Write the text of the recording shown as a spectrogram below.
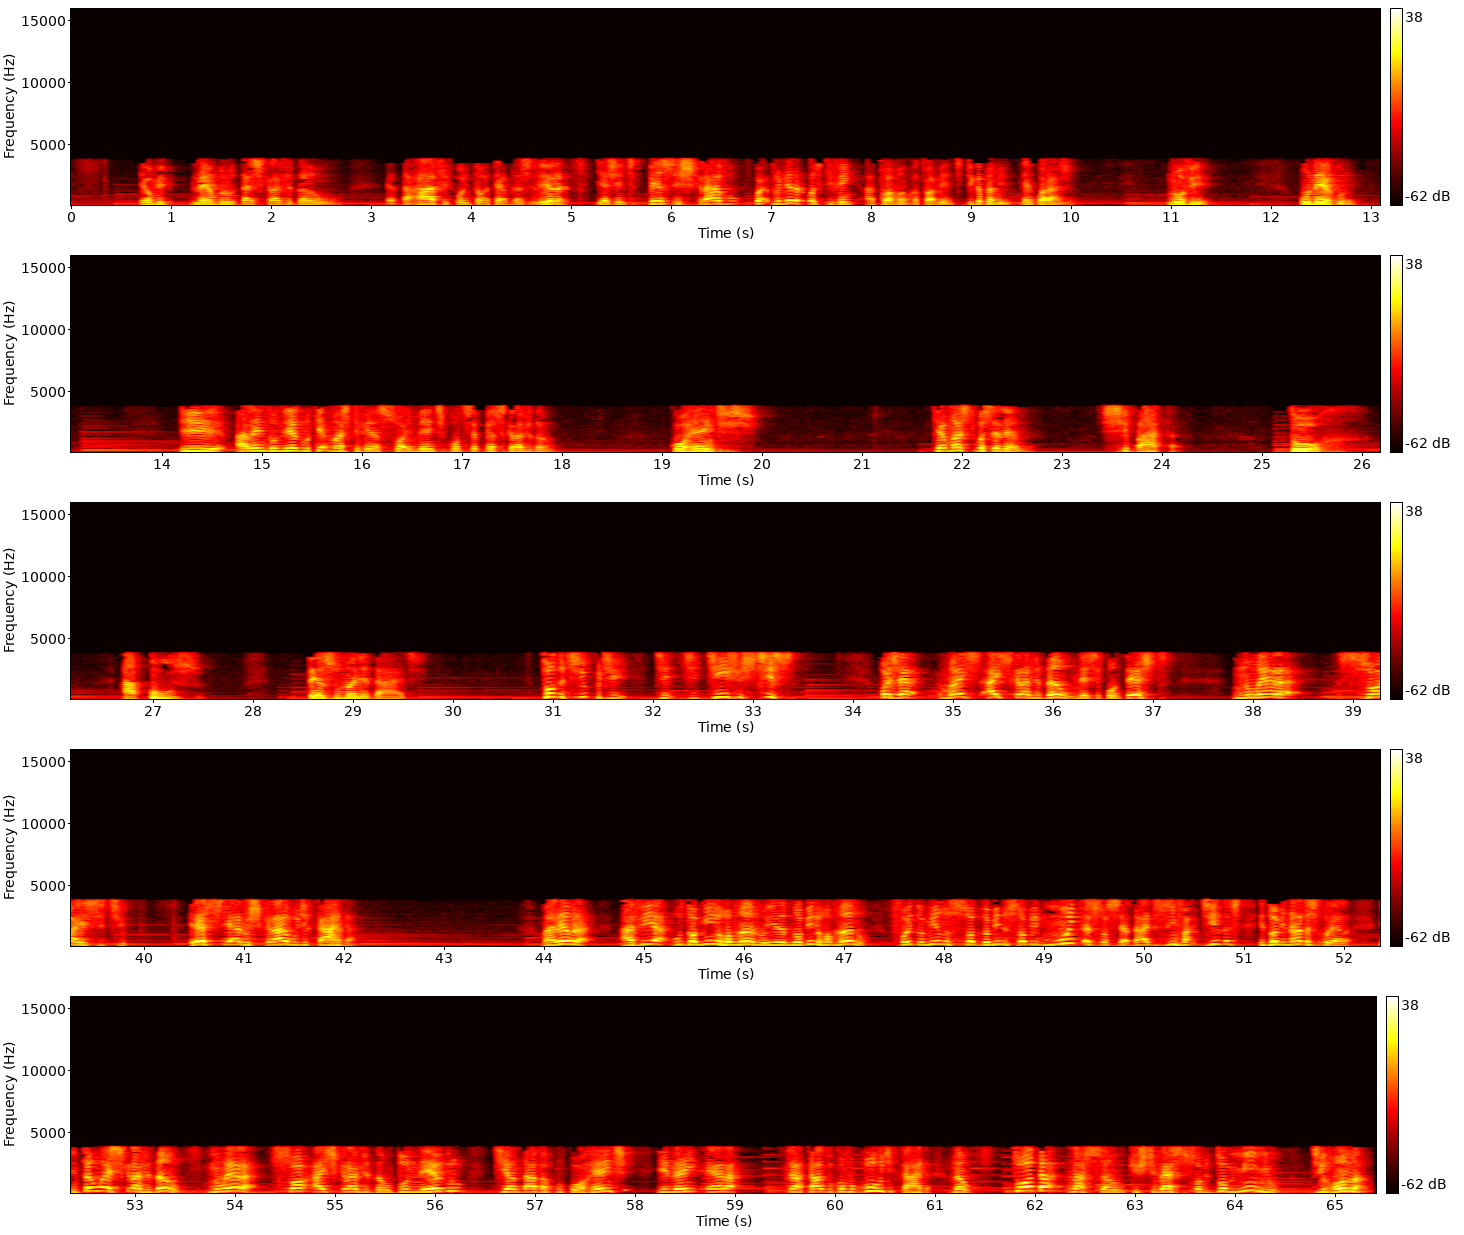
eu me lembro da escravidão da África, ou então até a brasileira, e a gente pensa em escravo, qual é a primeira coisa que vem à tua mão, à tua mente? Diga para mim, tenha coragem. Não ouvi. O negro. E além do negro, o que mais que vem à sua mente quando você pensa em escravidão? Correntes. O que mais que você lembra? Chibata. Dor. Abuso. Desumanidade. Todo tipo de, de, de, de injustiça. Pois é, mas a escravidão, nesse contexto, não era só esse tipo. Esse era o escravo de carga. Mas lembra, havia o domínio romano, e o domínio romano foi domínio sobre, domínio sobre muitas sociedades invadidas e dominadas por ela. Então a escravidão não era só a escravidão do negro que andava com corrente e nem era tratado como burro de carga. Não. Toda nação que estivesse sob domínio de Roma,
